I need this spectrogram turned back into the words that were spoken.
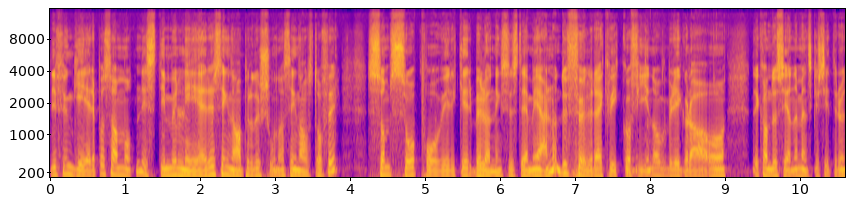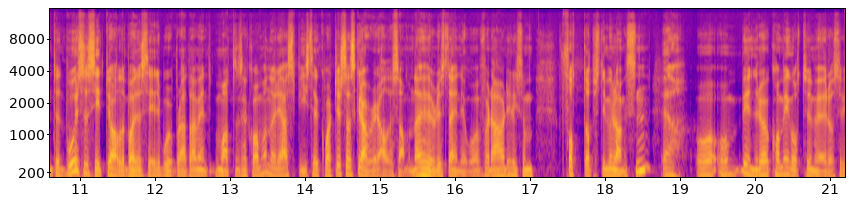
De fungerer på samme måten. De stimulerer signalproduksjon av signalstoffer, som så påvirker belønningssystemet i hjernen. og Du føler deg kvikk og fin og blir glad. og Det kan du se når mennesker sitter rundt et bord. Så sitter jo alle bare og ser i bordplata og venter på maten skal komme. og Når de har spist et kvarter, så skravler alle sammen. Da hører du støynivået, for da har de liksom fått opp stimulansen. ja. Og, og begynner å komme i godt humør osv.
